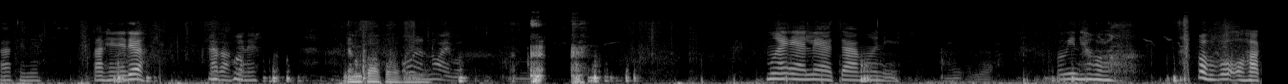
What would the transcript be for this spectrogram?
ตัดเห็นไหมตัดเห็นไหมเด้อตัดออกเห็นไหมยังต่อก็โอ้ยน้อยบ่ เมื่อยแอนแล้วจ้าเมื่อนี้บ่มีแนวบอกบอกบ่ออก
